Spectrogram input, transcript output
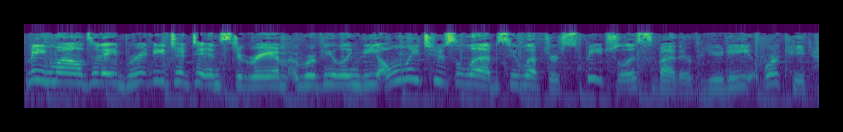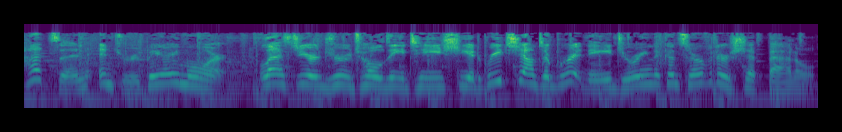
Meanwhile, today Britney took to Instagram, revealing the only two celebs who left her speechless by their beauty were Kate Hudson and Drew Barrymore. Last year, Drew told ET she had reached out to Britney during the conservatorship battle.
